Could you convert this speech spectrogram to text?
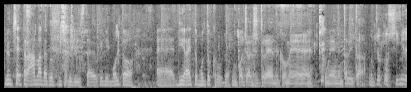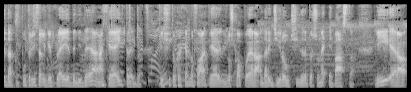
Non c'è trama da quel punto di vista quindi molto eh, diretto molto crudo. Un po' Judge Dredd come, come, mentalità. Un gioco simile dal punto di vista del gameplay e dell'idea anche Hatred che è uscito qualche anno fa che lo scopo era andare in giro a uccidere persone e basta. Lì era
